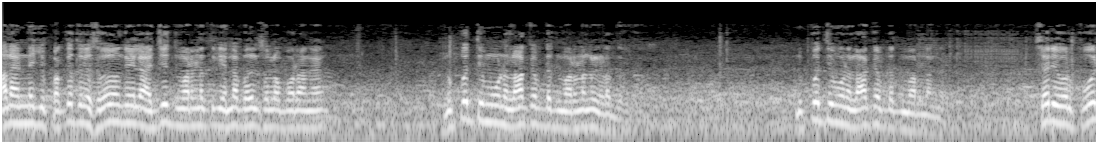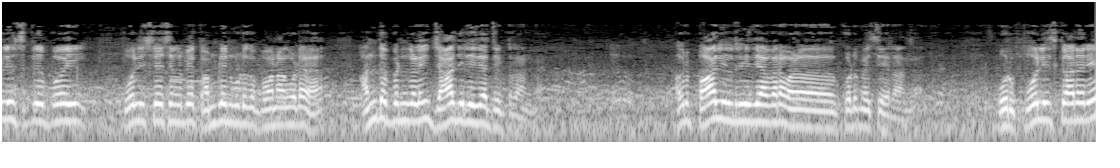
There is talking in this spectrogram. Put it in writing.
ஆனால் இன்னைக்கு பக்கத்தில் சிவகங்கையில் அஜித் மரணத்துக்கு என்ன பதில் சொல்ல போறாங்க? முப்பத்தி மூணு லாக்அப் டெத் மரணங்கள் நடந்திருக்கு முப்பத்தி மூணு லாக்அப் டெத் மரணங்கள். சரி ஒரு போலீஸுக்கு போய் போலீஸ் ஸ்டேஷனில் போய் கம்ப்ளைண்ட் கொடுக்க போனா கூட அந்த பெண்களையும் ஜாதி ரீதியாக திட்டுறாங்க. அப்புறம் பாலியல் ரீதியாக வர கொடுமை செய்கிறாங்க ஒரு போலீஸ்காரரே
